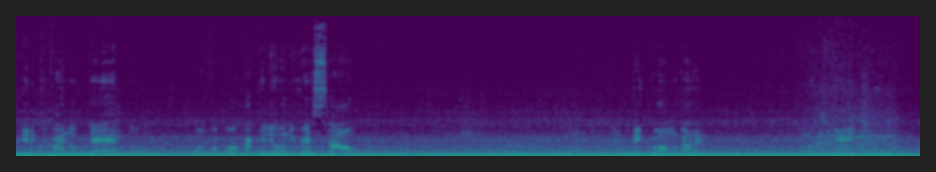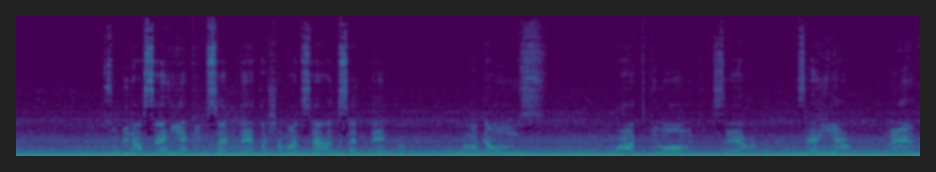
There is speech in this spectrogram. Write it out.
aquele que vai no teto, ou vou colocar aquele universal. Não tem como, galera. Muito quente. Subi na serrinha aqui de 70, chamada Serra de 70. Ela dá uns 4 km de serra. Serrinha leve.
